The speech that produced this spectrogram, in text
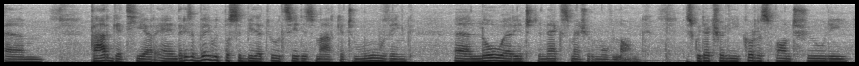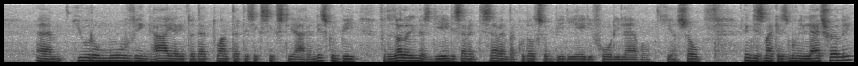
um, target here. And there is a very good possibility that we will see this market moving uh, lower into the next measure move long. This could actually correspond to the um, euro moving higher into that 136.60 area and this could be for the dollar index the 80.77 but could also be the 80.40 level here. So I think this market is moving laterally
